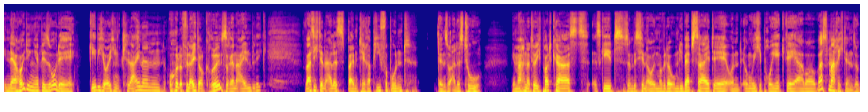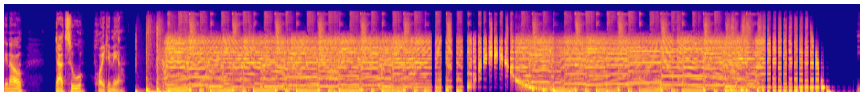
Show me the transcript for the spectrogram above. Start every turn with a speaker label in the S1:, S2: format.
S1: In der heutigen Episode gebe ich euch einen kleinen oder vielleicht auch größeren Einblick, was ich denn alles beim Therapieverbund denn so alles tue. Wir machen natürlich Podcasts, es geht so ein bisschen auch immer wieder um die Webseite und irgendwelche Projekte, aber was mache ich denn so genau? Dazu heute mehr.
